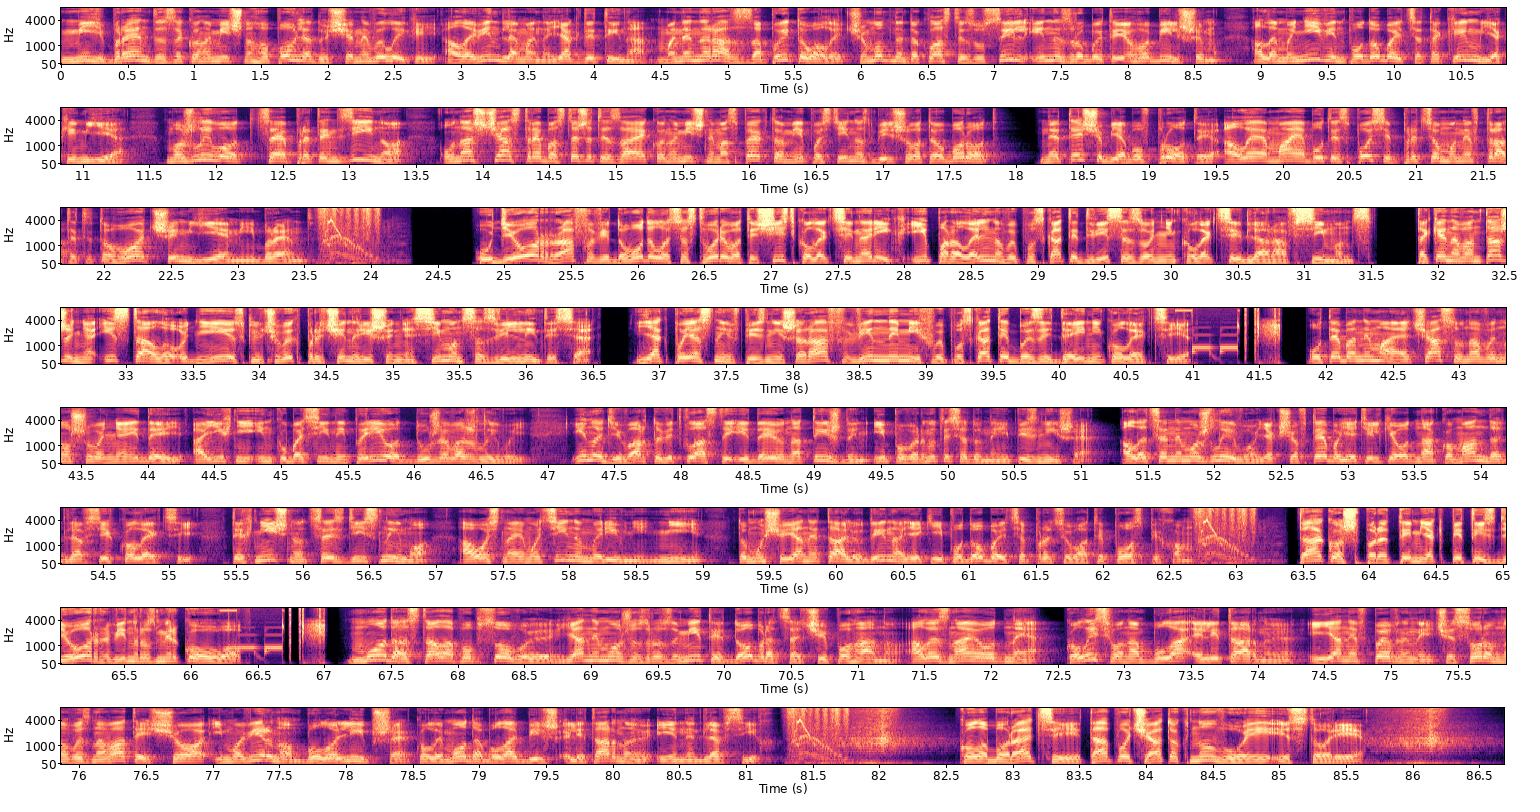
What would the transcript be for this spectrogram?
Мій бренд з економічного погляду ще невеликий, але він для мене як дитина. Мене не раз запитували, чому б не докласти зусиль і не зробити його більшим. Але мені він подобається таким, яким є. Можливо, це претензійно. У наш час треба стежити за економічним аспектом і постійно збільшувати оборот. Не те, щоб я був проти, але має бути спосіб при цьому не втратити того, чим є мій бренд. У Dior Рафові доводилося створювати шість колекцій на рік і паралельно випускати дві сезонні колекції для Раф Сімонс. Таке навантаження і стало однією з ключових причин рішення Сімонса звільнитися. Як пояснив пізніше Раф, він не міг випускати безідейні колекції. У тебе немає часу на виношування ідей, а їхній інкубаційний період дуже важливий. Іноді варто відкласти ідею на тиждень і повернутися до неї пізніше. Але це неможливо, якщо в тебе є тільки одна команда для всіх колекцій. Технічно це здійснимо, а ось на емоційному рівні ні, тому що я не та людина, якій подобається працювати поспіхом. Також перед тим як піти з Діор, він розмірковував. Мода стала попсовою. Я не можу зрозуміти, добре це чи погано, але знаю одне: колись вона була елітарною, і я не впевнений, чи соромно визнавати, що ймовірно було ліпше, коли мода була більш елітарною і не для всіх. Колаборації та початок нової історії.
